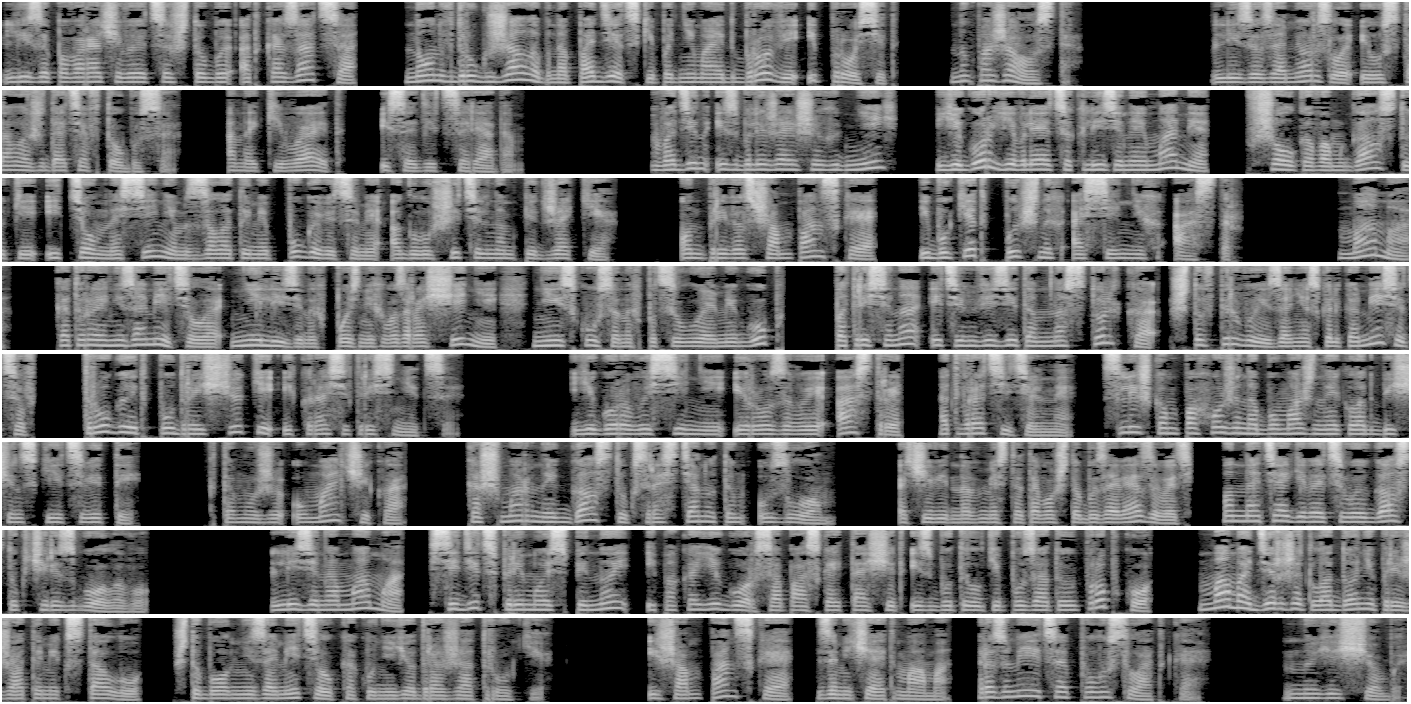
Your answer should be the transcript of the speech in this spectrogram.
Лиза поворачивается, чтобы отказаться, но он вдруг жалобно, по-детски поднимает брови и просит «Ну, пожалуйста». Лиза замерзла и устала ждать автобуса. Она кивает и садится рядом. В один из ближайших дней Егор является к Лизиной маме в шелковом галстуке и темно-синем с золотыми пуговицами оглушительном пиджаке. Он привез шампанское и букет пышных осенних астр. Мама, которая не заметила ни Лизиных поздних возвращений, ни искусанных поцелуями губ, потрясена этим визитом настолько, что впервые за несколько месяцев трогает пудрой щеки и красит ресницы. Егоровы синие и розовые астры отвратительны, слишком похожи на бумажные кладбищенские цветы. К тому же у мальчика кошмарный галстук с растянутым узлом. Очевидно, вместо того, чтобы завязывать, он натягивает свой галстук через голову. Лизина мама сидит с прямой спиной, и пока Егор с опаской тащит из бутылки пузатую пробку, мама держит ладони прижатыми к столу, чтобы он не заметил, как у нее дрожат руки. И шампанское, замечает мама, разумеется, полусладкое. Ну еще бы.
